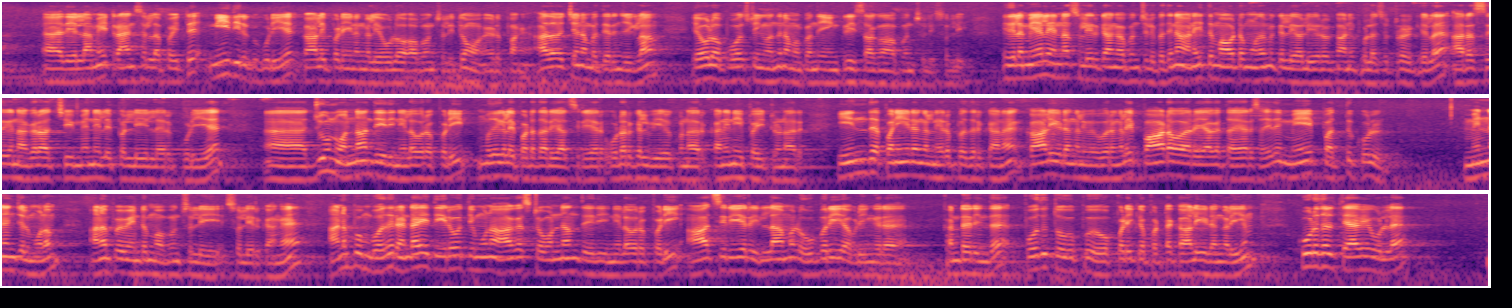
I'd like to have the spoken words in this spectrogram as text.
அது எல்லாமே ட்ரான்ஸ்ஃபரில் போயிட்டு மீதி இருக்கக்கூடிய காலி பணியிடங்கள் எவ்வளோ அப்படின்னு சொல்லிட்டும் எடுப்பாங்க. அதை வச்சு நம்ம தெரிஞ்சுக்கலாம். எவ்வளோ போஸ்டிங் வந்து நமக்கு வந்து இன்க்ரீஸ் ஆகும் அப்படின்னு சொல்லி சொல்லி. இதில் மேலே என்ன சொல்லியிருக்காங்க அப்படின்னு சொல்லி பார்த்தீங்கன்னா அனைத்து மாவட்ட முதன்மை கல்வி அலுவலருக்கு அனுப்பியுள்ள சுற்றறிக்கையில் அரசு நகராட்சி மேல்நிலைப்பள்ளியில் இருக்கக்கூடிய ஜூன் ஒன்றாம் தேதி நிலவரப்படி முதுகலை பட்டதாரி ஆசிரியர் உடற்கல்வி இயக்குனர் கணினி பயிற்றுனர் இந்த பணியிடங்கள் நிரப்பதற்கான காலி இடங்களின் விவரங்களை பாடவாரியாக தயார் செய்து மே பத்துக்குள் மின்னஞ்சல் மூலம் அனுப்ப வேண்டும் அப்படின்னு சொல்லி சொல்லியிருக்காங்க. அனுப்பும்போது ரெண்டாயிரத்தி இருபத்தி மூணு ஆகஸ்ட் ஒன்றாம் தேதி நிலவரப்படி ஆசிரியர் இல்லாமல் உபரி அப்படிங்கிற கண்டறிந்த பொது தொகுப்பு ஒப்படைக்கப்பட்ட காலியிடங்களையும் கூடுதல் தேவை உள்ள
